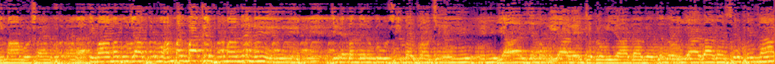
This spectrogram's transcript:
امام حسین امام ابو جعفر محمد باقر فرما نے، جڑے بندے کو مصیبت پہنچے، یار جدو بھی آوے جدو بھی یاد آوے جدو بھی یاد آوے، صرف نہ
